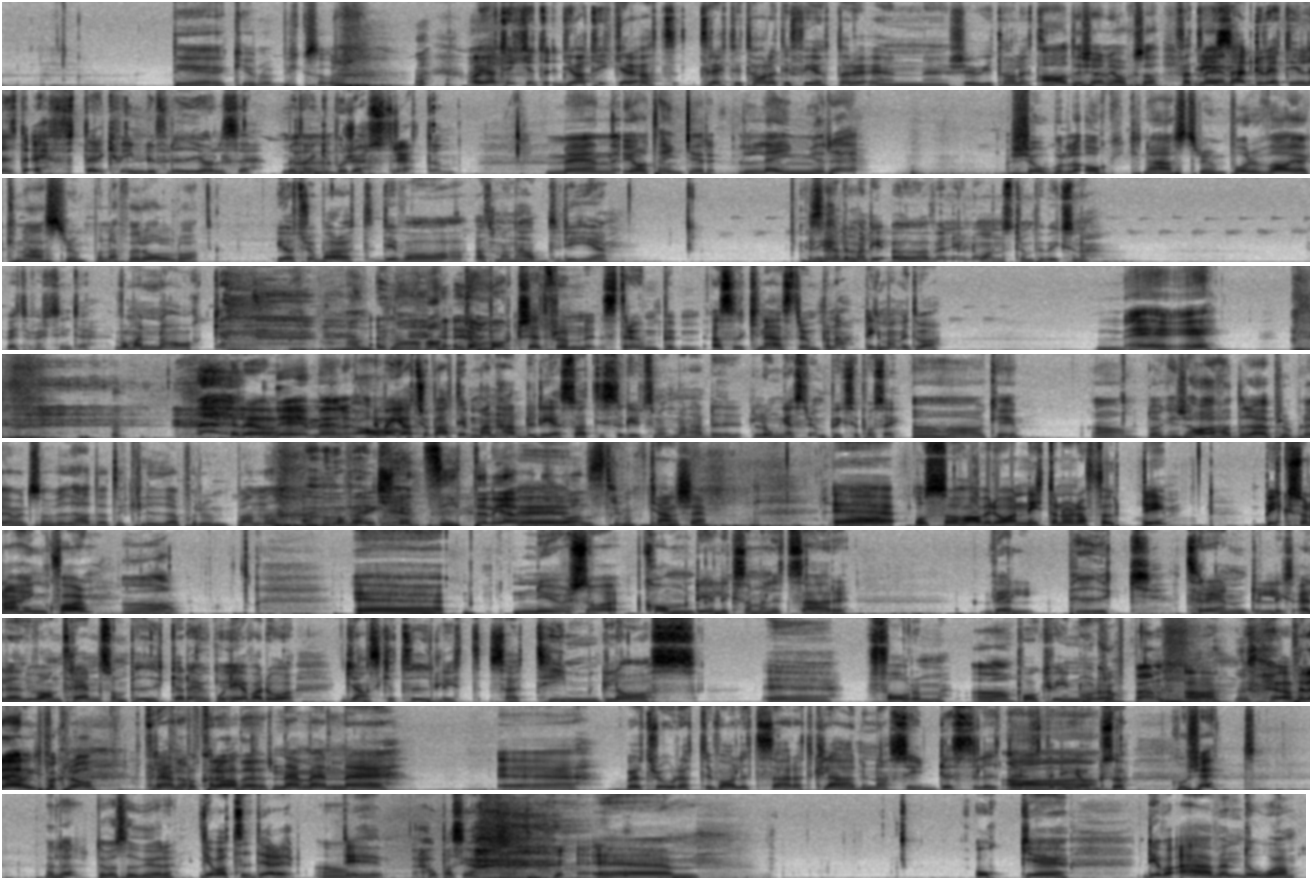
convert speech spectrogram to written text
det är kul med byxor. Och jag, tycker, jag tycker att 30-talet är fetare än eh, 20-talet. Ja, det känner jag också. För att det är Men- så här, du vet, det är lite efter kvinnlig frigörelse med tanke Mm. på rösträtten. Men jag tänker längre kjol och knästrumpor. Vad gör knästrumporna för roll då? Jag tror bara att det var att man hade det... Eller hade man det över nylonstrumpebyxorna? Vet jag faktiskt inte. Var man naken? Man naken? Bortsett från strump, alltså knästrumporna. Det kan man väl inte vara? Nej. Eller ja. Nej, Nej men, ja. men jag tror bara att det, man hade det så att det såg ut som att man hade långa strumpbyxor på sig. Aha, okej. Ja, de kanske ha- hade det här problemet som vi hade, att det kliar på rumpan. Ja, verkligen. Sitter ner med Eh, nylonstrumpor. Kanske. Ja. Eh, och så har vi då 1940. Byxorna hänger kvar. Ja. Eh, nu så kom det liksom en lite så här väl peak-trend. Liksom. Eller det var en trend som pikade. Okej. Och det var då ganska tydligt så här timglas eh, form ja. på kvinnor. På kroppen. Ja. Trend på kropp. Trend på kropp. Nej Ja, men... Eh, eh, och jag tror att det var lite så här att kläderna syddes lite Ah. efter det också. Korsett? Eller? Det var tidigare. Det var tidigare, Ja. det hoppas jag. Ehm, och eh, det var även då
